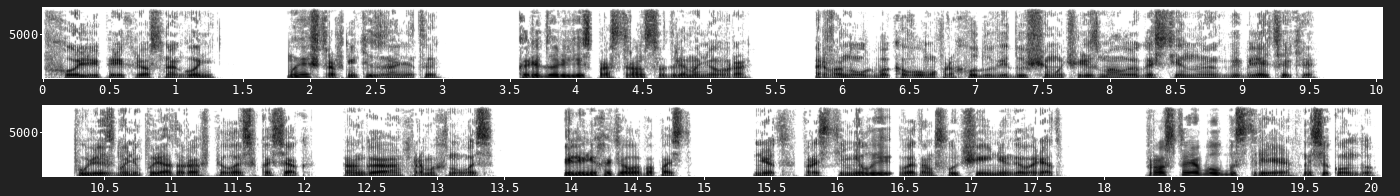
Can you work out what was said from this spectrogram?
В холле перекрестный огонь, мои штрафники заняты. В коридоре есть пространство для маневра. Рванул к боковому проходу, ведущему через малую гостиную к библиотеке. Пуля из манипулятора впилась в косяк. Ага, промахнулась. Или не хотела попасть. Нет, прости, милый, в этом случае не говорят. Просто я был быстрее, на секунду.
